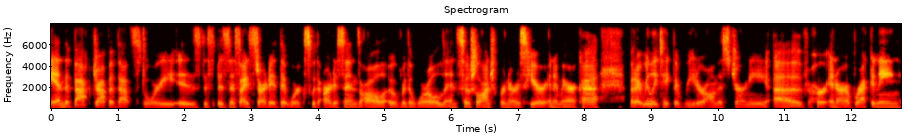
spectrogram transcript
And the backdrop of that story is this business I started that works with artisans all over the world and social entrepreneurs here in America. But I really take the reader on this journey of her inner reckoning,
